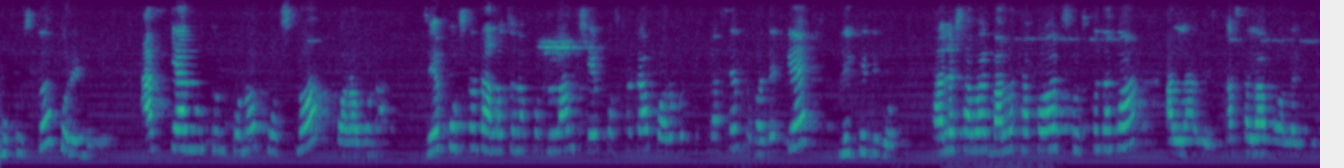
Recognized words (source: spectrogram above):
মুখস্থ করে নিবে। আজকে আর নতুন কোনো প্রশ্ন করাবো না। যে প্রশ্নটা আলোচনা করলাম সেই প্রশ্নটা পরবর্তী ক্লাসে তোমাদেরকে লিখে দিব। তাহলে সবাই ভালো থাকো, সুস্থ থাকো। আল্লাহ হাফিজ। আসসালামু আলাইকুম।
